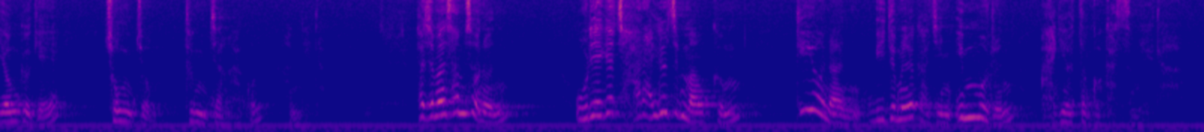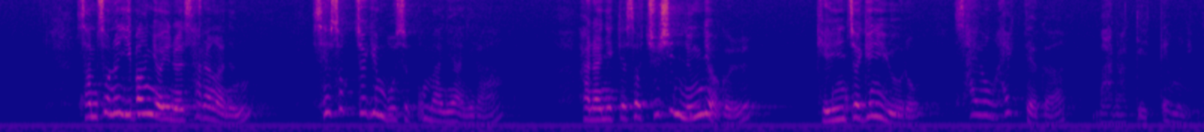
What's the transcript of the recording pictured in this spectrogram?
연극에 종종 등장하곤 합니다. 하지만 삼손은 우리에게 잘 알려진 만큼 뛰어난 믿음을 가진 인물은 아니었던 것 같습니다. 삼손은 이방 여인을 사랑하는 세속적인 모습뿐만이 아니라 하나님께서 주신 능력을 개인적인 이유로 사용할 때가 많았기 때문입니다.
